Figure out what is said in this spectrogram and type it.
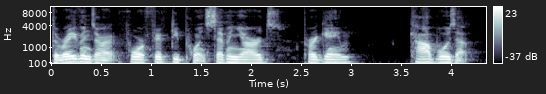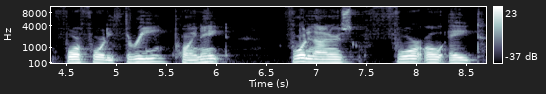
The Ravens are at 450.7 yards per game. Cowboys at 443.8. 49ers 408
